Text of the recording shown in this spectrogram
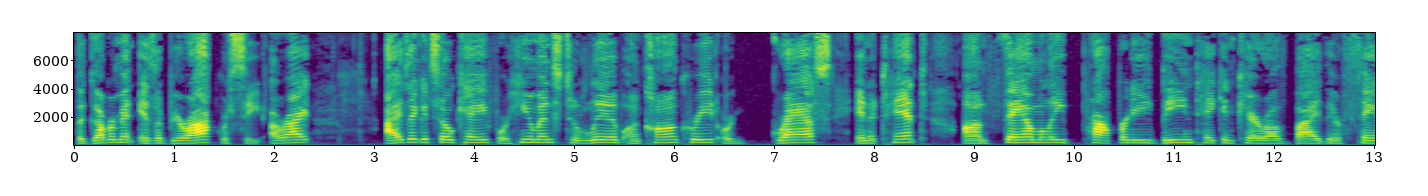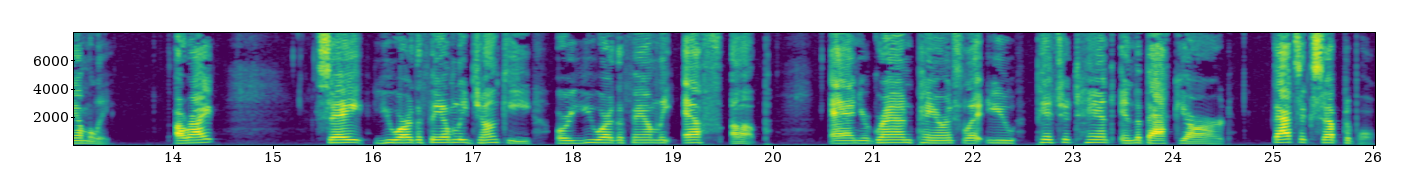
the government is a bureaucracy, all right? I think it's okay for humans to live on concrete or grass in a tent on family property being taken care of by their family. All right? Say you are the family junkie or you are the family F up, and your grandparents let you pitch a tent in the backyard. That's acceptable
